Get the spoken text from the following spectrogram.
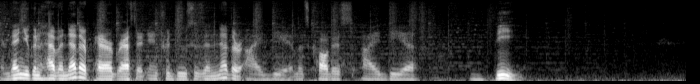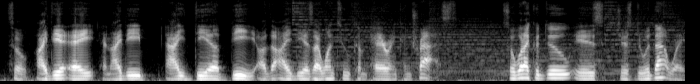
And then you can have another paragraph that introduces another idea. Let's call this idea B. So idea A and idea, B are the ideas I want to compare and contrast. So what I could do is just do it that way.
